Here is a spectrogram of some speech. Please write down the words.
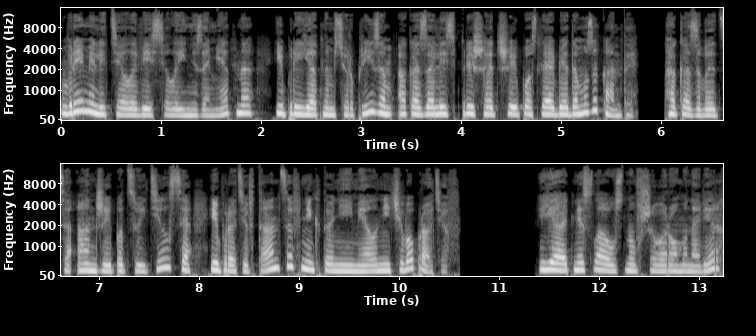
Время летело весело и незаметно, и приятным сюрпризом оказались пришедшие после обеда музыканты. Оказывается, Анджей подсуетился, и против танцев никто не имел ничего против. Я отнесла уснувшего Рома наверх,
